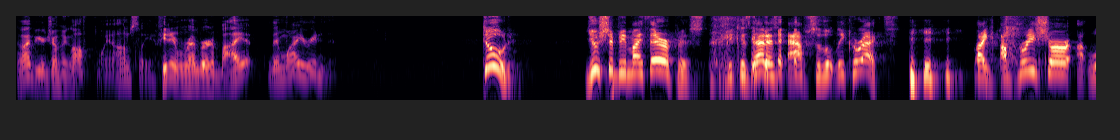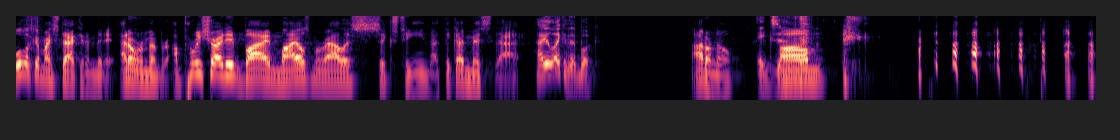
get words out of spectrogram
That might be your jumping off point, honestly. If you didn't remember to buy it, then why are you reading it? Dude, you should be my therapist because that is absolutely correct. Like, I'm pretty sure uh, we'll look at my stack in a minute. I don't remember. I'm pretty sure I didn't buy Miles Morales 16. I think I missed that. How you liking that book? I don't know. Exactly. Um,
